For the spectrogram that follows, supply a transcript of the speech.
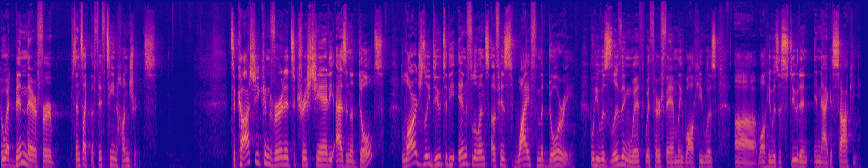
who had been there for since like the 1500s. Takashi converted to Christianity as an adult, largely due to the influence of his wife Midori, who he was living with with her family while he was, uh, while he was a student in Nagasaki.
